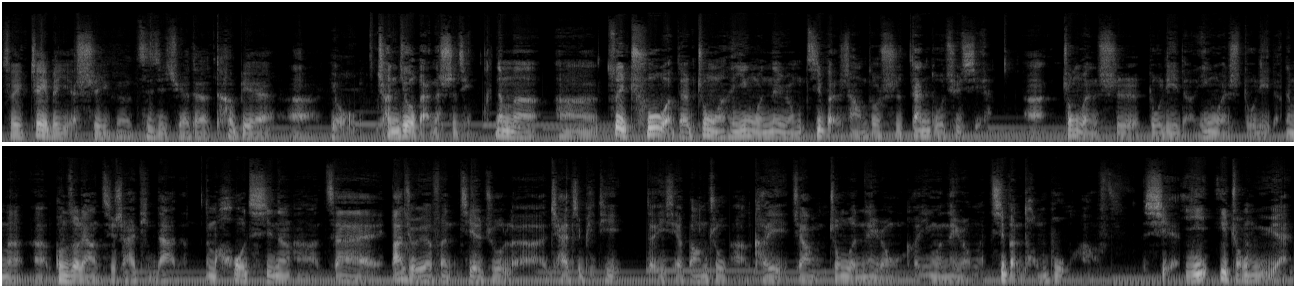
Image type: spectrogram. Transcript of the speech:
所以这个也是一个自己觉得特别呃有成就感的事情。那么呃，最初我的中文和英文内容基本上都是单独去写。啊、中文是独立的，英文是独立的。那么，呃，工作量其实还挺大的。那么后期呢，啊、在八九月份借助了 ChatGPT 的一些帮助啊、可以将中文内容和英文内容基本同步啊，写一一种语言，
